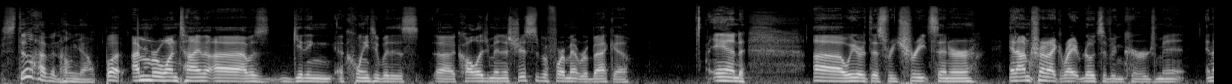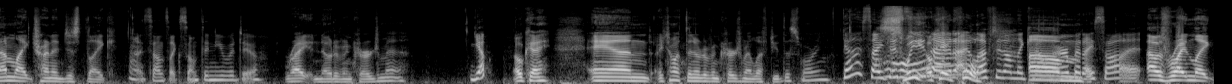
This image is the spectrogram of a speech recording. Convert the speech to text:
still haven't hung out, but I remember one time uh, I was getting acquainted with this uh, college ministry. This is before I met Rebecca, and uh, we were at this retreat center, and I'm trying to like write notes of encouragement, and I'm like trying to just like That sounds like something you would do. write a note of encouragement. Yep. Okay. And are you talking about the note of encouragement I left you this morning? Yes, I did Sweet, see okay, that. I left it on the counter, Um, but I saw it. I was writing like,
